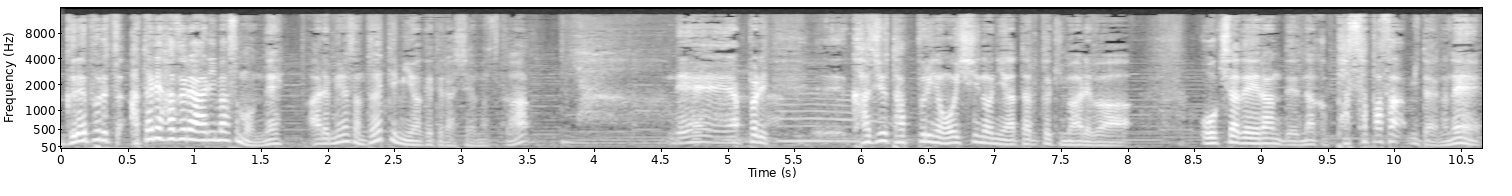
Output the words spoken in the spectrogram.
グレープフルーツ当たり外れありますもんね。あれ皆さんどうやって見分けてらっしゃいますか？ねえやっぱりえー果汁たっぷりの美味しいのに当たる時もあれば大きさで選んでなんかパサパサみたいなね。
